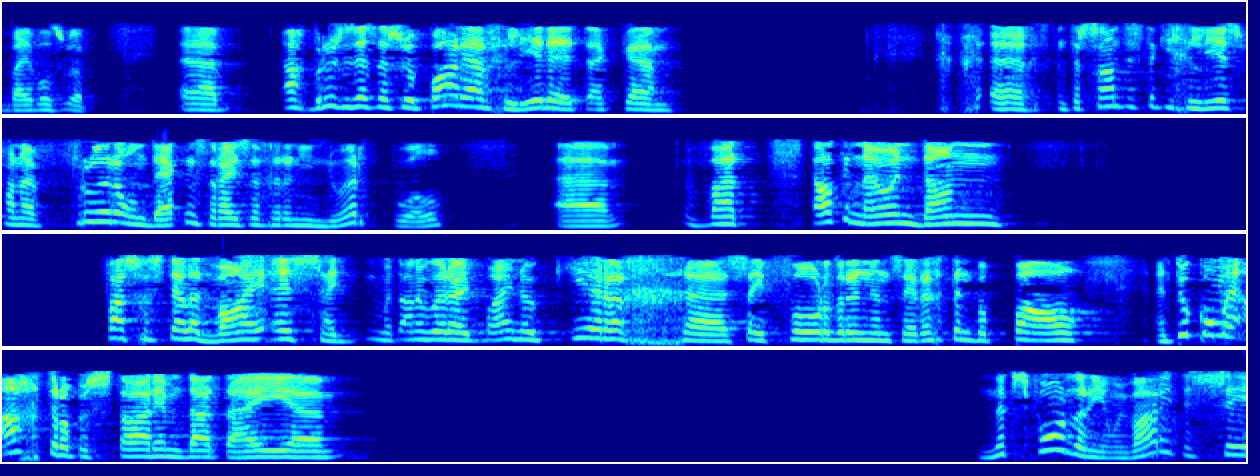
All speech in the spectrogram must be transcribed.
Bybels oop. Uh ag broers en susters, so 'n paar jaar gelede het ek 'n uh, uh, interessante stukkie gelees van 'n vroeë ontdekkingsreisiger in die Noordpool, uh wat elke nou en dan vasgestel het waar hy is. Hy met ander woorde hy baie noukeurig uh, sy vordering en sy rigting bepaal. En toe kom hy agter op 'n stadium dat hy uh, niks vorder nie. Om die waarheid te sê,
